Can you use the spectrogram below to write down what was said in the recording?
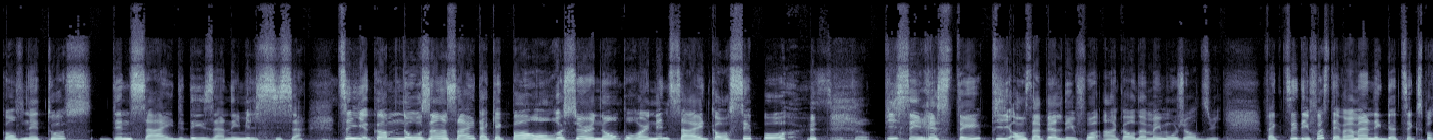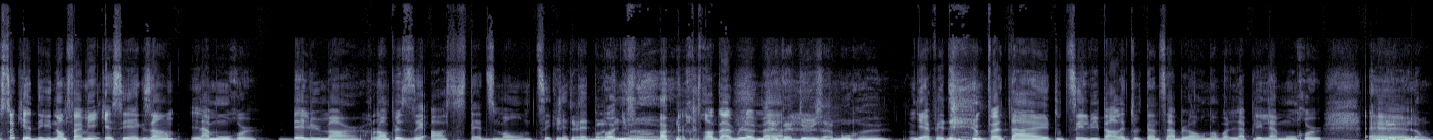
qu'on venait tous d'inside des années 1600. Tu sais, il y a comme nos ancêtres, à quelque part, ont reçu un nom pour un inside qu'on sait pas. Puis c'est resté, puis on s'appelle des fois encore de même aujourd'hui. Fait que, tu sais, des fois, c'était vraiment anecdotique. C'est pour ça qu'il y a des noms de famille que c'est exemple l'amoureux, belle humeur. Là, on peut se dire, ah, c'était du monde, tu sais, qui, était de bonne, humeur, Il probablement. y avait deux amoureux. Il y avait des peut-être, ou tu sais, lui il parlait tout le temps de sa blonde, on va l'appeler l'amoureux. Euh, le blond.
